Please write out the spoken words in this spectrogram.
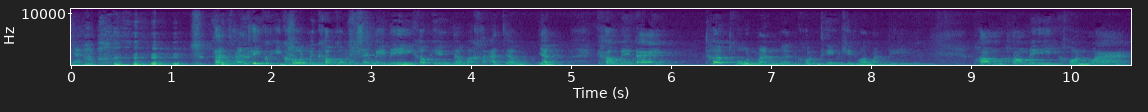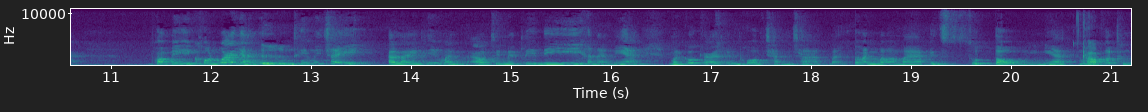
ไงทั้งทั้งที่อีกคนหนึ่งเขาก็ไม่ใช่ไม่ดีเขาเพียงแต่ว่าเขาอาจจะยังเขาไม่ได้เทิดทูนมันเหมือนคนที่คิดว่ามันดีพอพอมีอีกคนว่า พอมีอีกคนว่าอย่างอื่นที่ไม่ใช่ อะไรที่มัน ultimately ดีขนาดเนี้ยมันก็กลายเป็นพวกชั้นชาติไปมันมามาเป็นสุดโต่งอย่างเงี้ยครัมับก็ถึง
